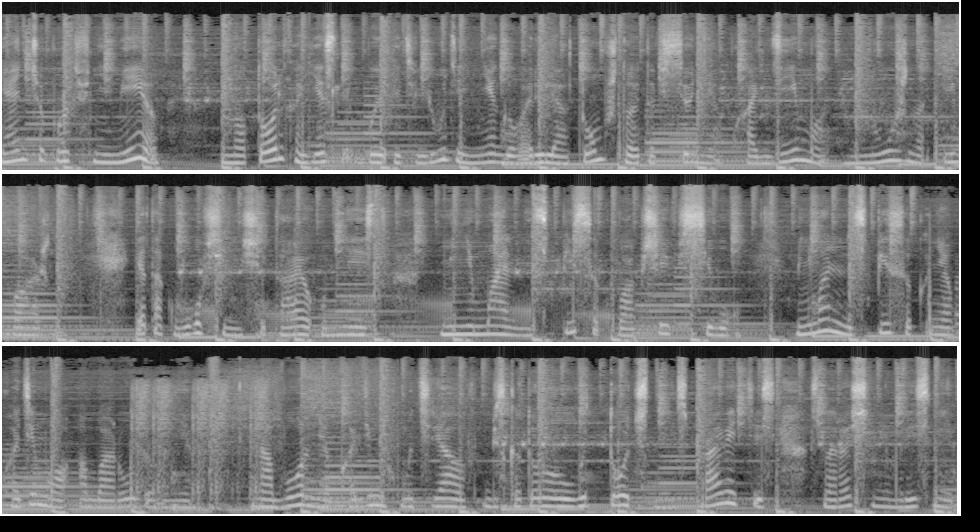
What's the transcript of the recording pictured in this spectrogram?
Я ничего против не имею, но только если бы эти люди не говорили о том, что это все необходимо, нужно и важно. Я так вовсе не считаю, у меня есть минимальный список вообще всего. Минимальный список необходимого оборудования, набор необходимых материалов, без которого вы точно не справитесь с наращиванием ресниц.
